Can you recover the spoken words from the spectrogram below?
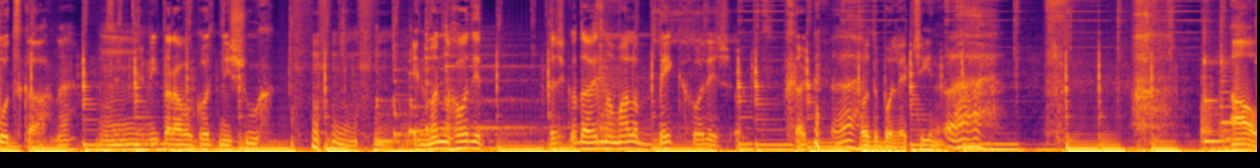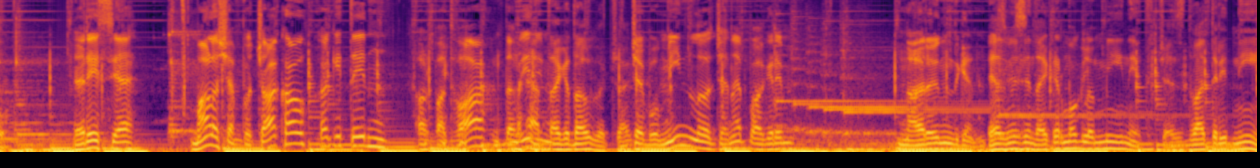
kocka, ne? Ker ni pravokotni šuh. In moram hoditi, veš, kot da vedno malo beg hodiš. Od, tak. Od bolečine. Av. Res je. Malo še bom počakal, kaki teden ali pa dva, da Ja, vidim, tako dolgo čakam. če bo minilo, če ne pa grem na röntgen. Jaz mislim, da je kar moglo miniti čez 2-3 dni.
